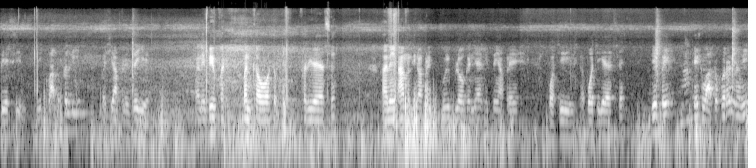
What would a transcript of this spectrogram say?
બેસી એક વાતો કરી લઈએ. પછી આપણે જઈએ. અને બે પંખાઓ તમને ફરી રહ્યા છે. અને આ મંદિરમાં આપણે કોઈ બ્લોગ નહીં, ત્યાં આપણે પહોંચી પહોંચી ગયા છે. બે ભાઈ, એક વાતો કરો ને હવે.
